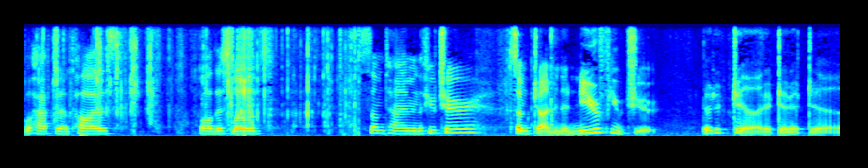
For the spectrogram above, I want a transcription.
will have to pause while this loads sometime in the future. Sometime in the near future. Da da da da da da da.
